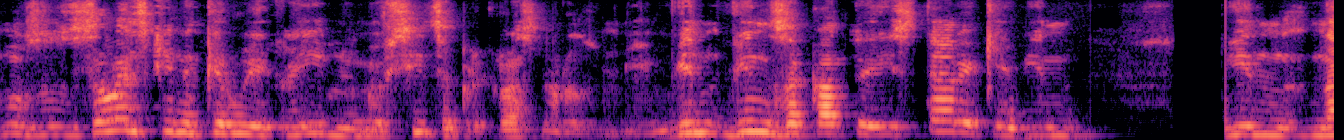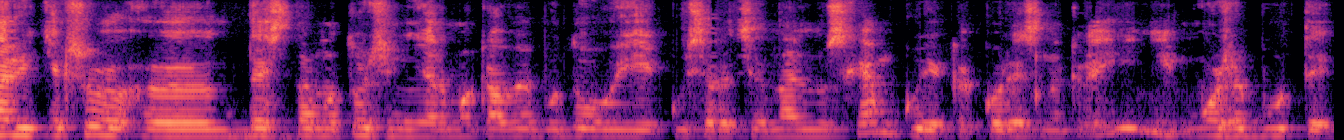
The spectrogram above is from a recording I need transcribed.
ну, Зеленський не керує країною, ми всі це прекрасно розуміємо. Він він закатує істерики. Він він навіть якщо е, десь там оточення Єрмака вибудовує якусь раціональну схемку, яка корисна країні, може бути,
